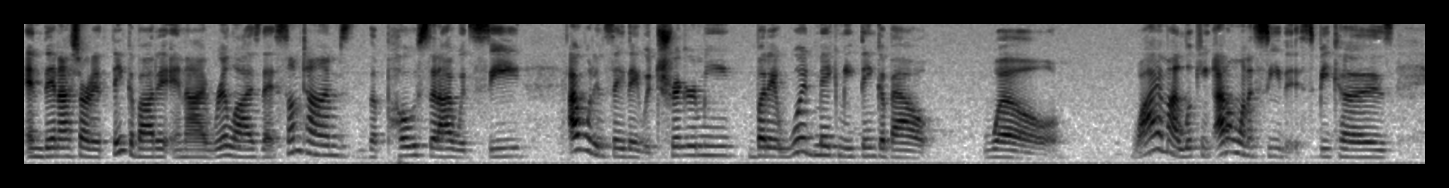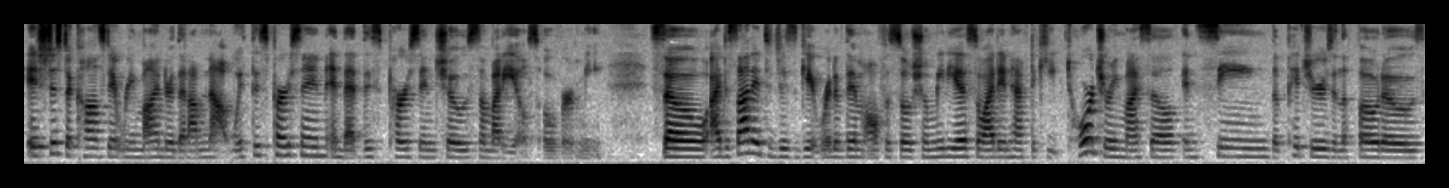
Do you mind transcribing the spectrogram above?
And then I started to think about it and I realized that sometimes the posts that I would see, I wouldn't say they would trigger me, but it would make me think about, well, why am I looking? I don't want to see this because it's just a constant reminder that I'm not with this person and that this person chose somebody else over me. So I decided to just get rid of them off of social media so I didn't have to keep torturing myself and seeing the pictures and the photos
